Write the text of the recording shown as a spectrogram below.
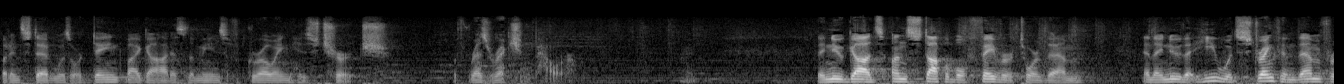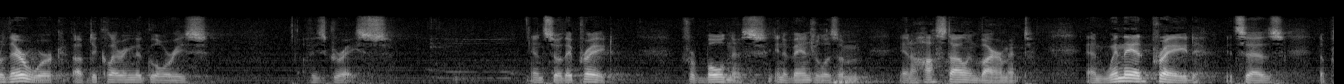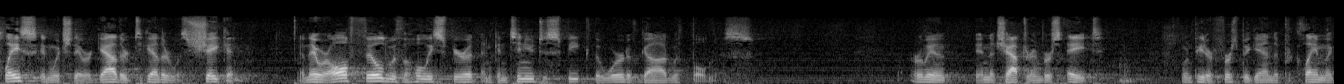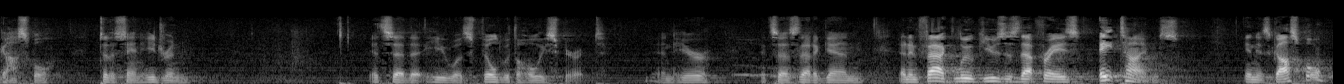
but instead was ordained by God as the means of growing his church with resurrection power. They knew God's unstoppable favor toward them, and they knew that he would strengthen them for their work of declaring the glories of his grace. And so they prayed for boldness in evangelism in a hostile environment. And when they had prayed, it says, the place in which they were gathered together was shaken, and they were all filled with the Holy Spirit and continued to speak the word of God with boldness. Early in the chapter, in verse 8, when Peter first began to proclaim the gospel to the Sanhedrin, it said that he was filled with the Holy Spirit. And here it says that again. And in fact, Luke uses that phrase eight times in his gospel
